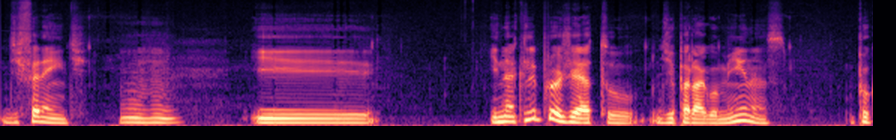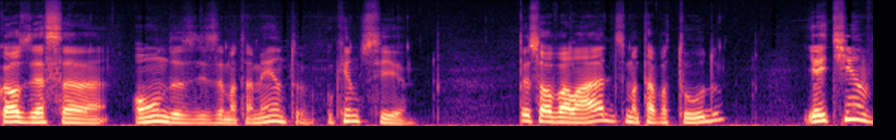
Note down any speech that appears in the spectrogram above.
diferente. Uhum. E e naquele projeto de Paragominas, por causa dessa ondas de desmatamento, o que acontecia? O pessoal vai lá, desmatava tudo, e aí tinha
